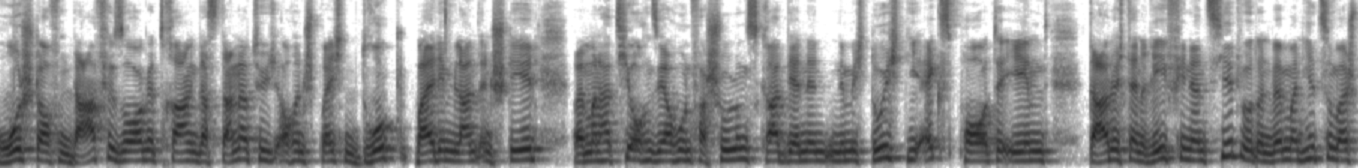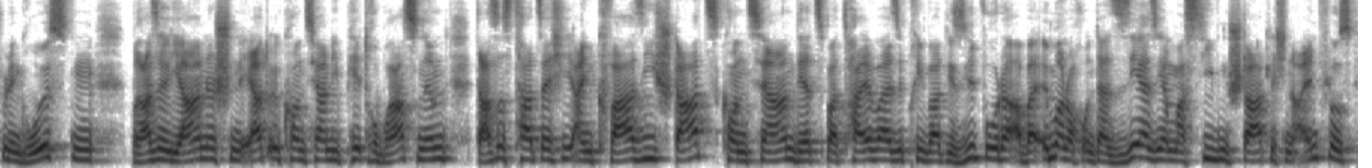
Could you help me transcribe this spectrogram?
Rohstoffen dafür Sorge tragen, dass dann natürlich auch entsprechend Druck bei dem Land entsteht, weil man hat hier auch einen sehr hohen hohen Verschuldungsgrad, der nämlich durch die Exporte eben dadurch dann refinanziert wird. Und wenn man hier zum Beispiel den größten brasilianischen Erdölkonzern, die Petrobras nimmt, das ist tatsächlich ein quasi Staatskonzern, der zwar teilweise privatisiert wurde, aber immer noch unter sehr, sehr massiven staatlichen Einfluss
